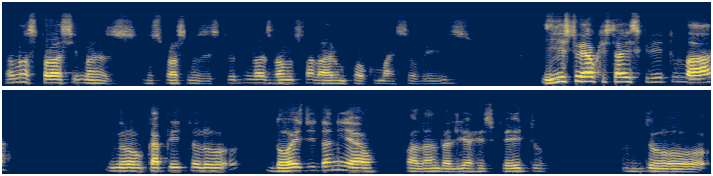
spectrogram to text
Então, nos próximos, nos próximos estudos, nós vamos falar um pouco mais sobre isso. E isso é o que está escrito lá no capítulo 2 de Daniel, falando ali a respeito do,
